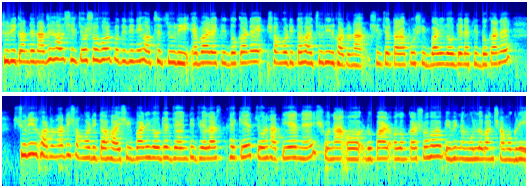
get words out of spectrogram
চুরিকাণ্ডে নাজেহাল শিলচর শহর, প্রতিদিনই হচ্ছে চুরি। এবার একটি দোকানে সংঘটিত হয় চুরির ঘটনা। শিলচর তারাপুর শিববাড়ি রোডের একটি দোকানে চুরির ঘটনাটি সংঘটিত হয়। শিববাড়ি রোডের জয়ন্তী জুয়েলার্স থেকে চোর হাতিয়ে নেয় সোনা ও রূপার অলংকার সহ বিভিন্ন মূল্যবান সামগ্রী।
